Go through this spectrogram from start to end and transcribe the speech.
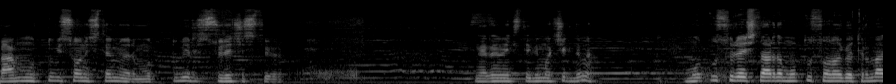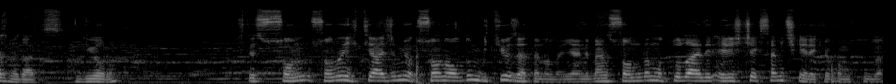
Ben mutlu bir son istemiyorum. Mutlu bir süreç istiyorum. Ne demek istediğim açık değil mi? Mutlu süreçlerde mutlu sona götürmez mi Dax diyorum. İşte son sona ihtiyacım yok. Son oldum bitiyor zaten olay. Yani ben sonda mutluluğa er- erişeceksem hiç gerek yok o mutluluğa.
